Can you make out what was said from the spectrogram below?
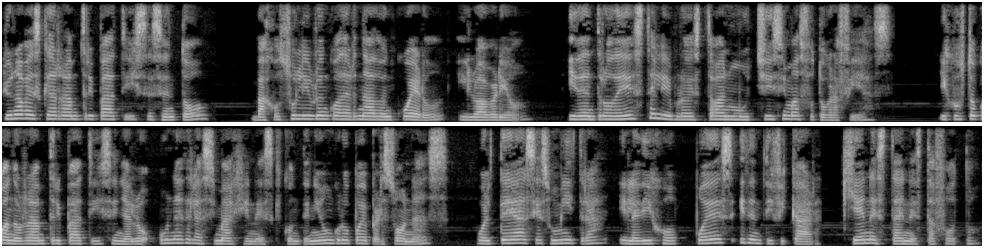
y una vez que Ram Tripathi se sentó, bajó su libro encuadernado en cuero y lo abrió. Y dentro de este libro estaban muchísimas fotografías. Y justo cuando Ram Tripathi señaló una de las imágenes que contenía un grupo de personas, voltea hacia Sumitra y le dijo, ¿puedes identificar quién está en esta foto?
